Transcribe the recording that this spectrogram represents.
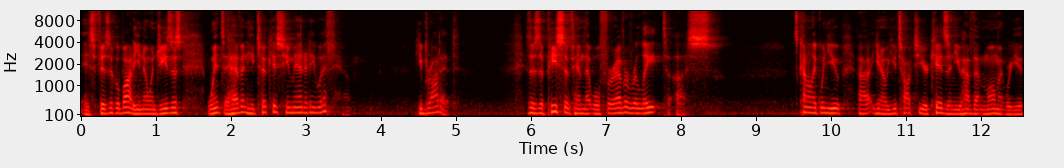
his physical body. You know, when Jesus went to heaven, he took his humanity with him, he brought it. There's a piece of him that will forever relate to us. It's kind of like when you, uh, you know, you talk to your kids and you have that moment where you,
